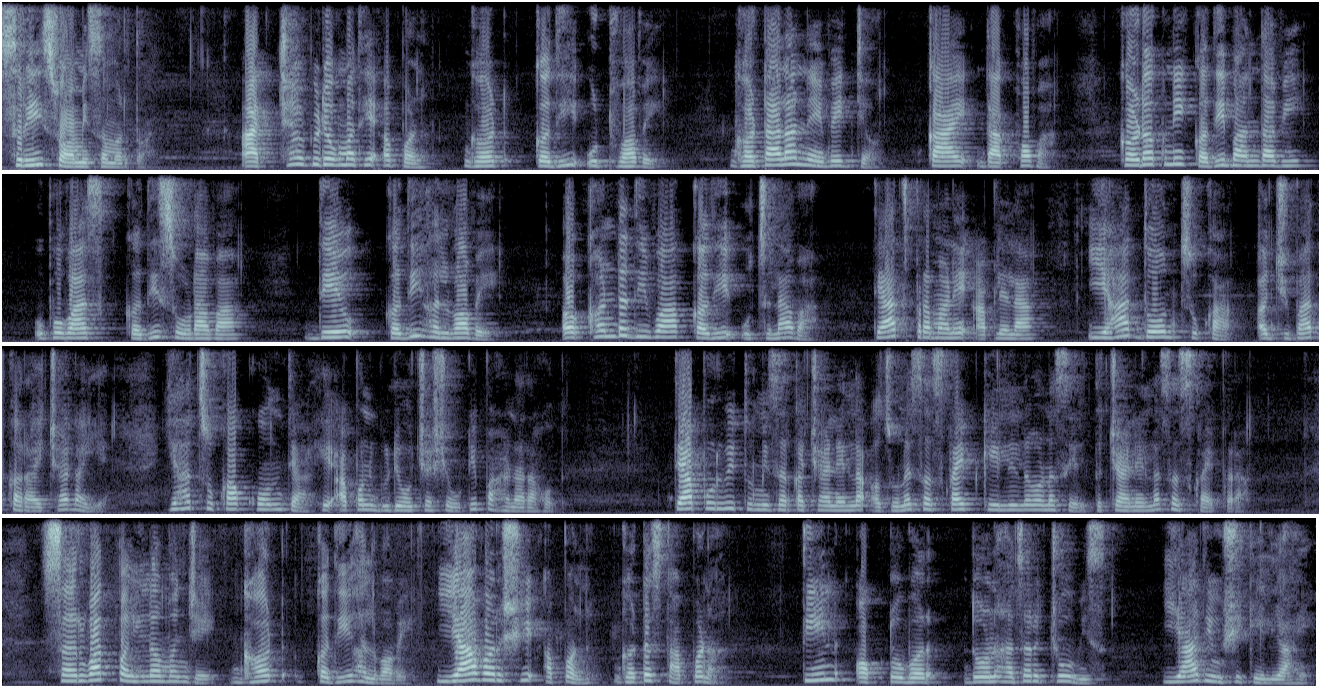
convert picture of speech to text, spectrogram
श्री स्वामी समर्थ. आजच्या व्हिडिओमध्ये आपण घट कधी उठवावे? घटाला नैवेद्य काय दाखवावा? कडकणी कधी बांधावी? उपवास कधी सोडावा? देव कधी हलवावे? अखंड दिवा कधी उचलावा? त्याचप्रमाणे आपल्याला ह्या दोन चुका अजिबात करायच्या नाही आहे ह्या चुका कोणत्या हे आपण व्हिडिओच्या शेवटी पाहणार आहोत. त्यापूर्वी तुम्ही जर का चॅनेलला अजूनही सबस्क्राईब केलेलं नसेल तर चॅनेलला सबस्क्राईब करा. सर्वात पहिलं म्हणजे घट कधी हलवावे? यावर्षी आपण घटस्थापना तीन ऑक्टोबर दोन हजार चोवीस या दिवशी केली आहे.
